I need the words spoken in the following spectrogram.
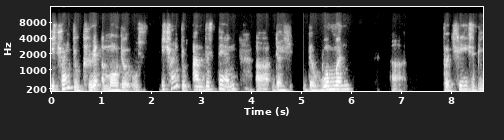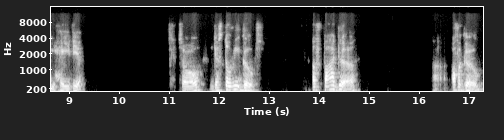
is trying to create a model, is trying to understand uh, the, the woman uh, purchase behavior. So the story goes, a father uh, of a girl,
